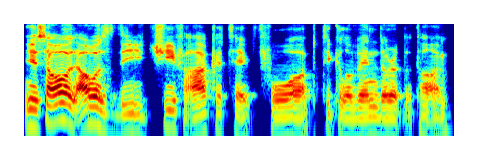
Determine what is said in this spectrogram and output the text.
Yeah, so I was, I was the chief architect for a particular vendor at the time,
